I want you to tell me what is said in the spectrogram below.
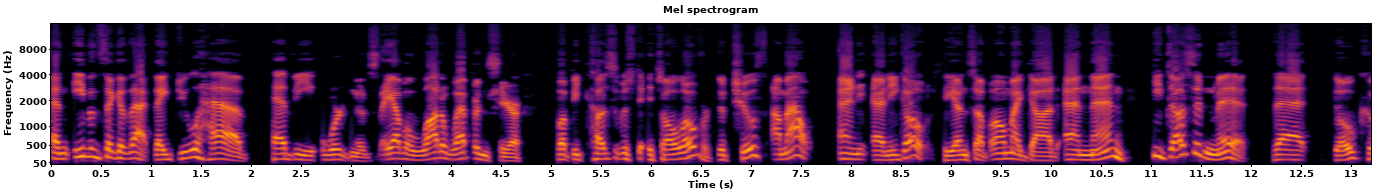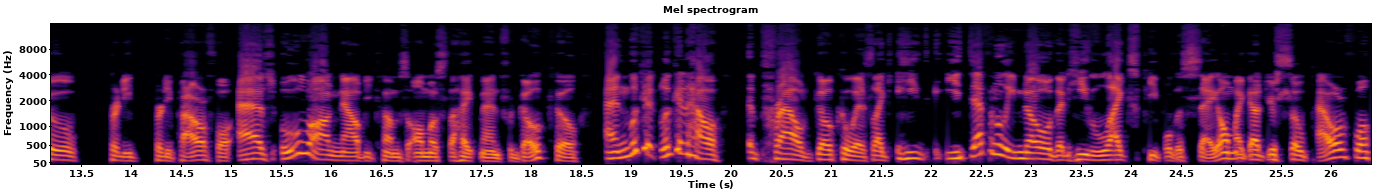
And, even think of that. They do have heavy ordnance. They have a lot of weapons here, but because of his, it's all over. The tooth, I'm out. And, and he goes. He ends up, oh my God. And then he does admit that Goku, pretty, pretty powerful, as Oolong now becomes almost the hype man for Goku. And look at, look at how proud Goku is. Like he, you definitely know that he likes people to say, "Oh my God, you're so powerful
